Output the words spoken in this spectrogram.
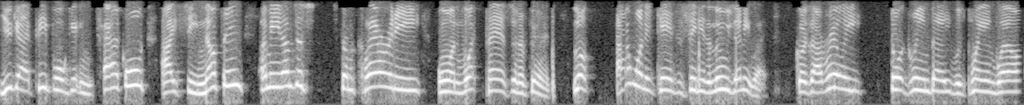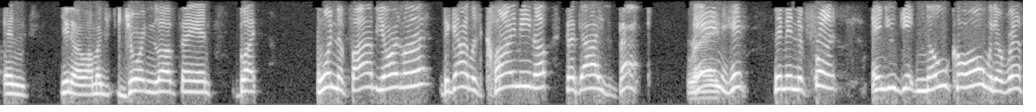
You got people getting tackled. I see nothing. I mean, I'm just some clarity on what pass interference. Look, I wanted Kansas City to lose anyway because I really thought Green Bay was playing well, and you know I'm a Jordan Love fan, but on the five yard line, the guy was climbing up the guy's back Right. and hit him in the front, and you get no call with a ref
